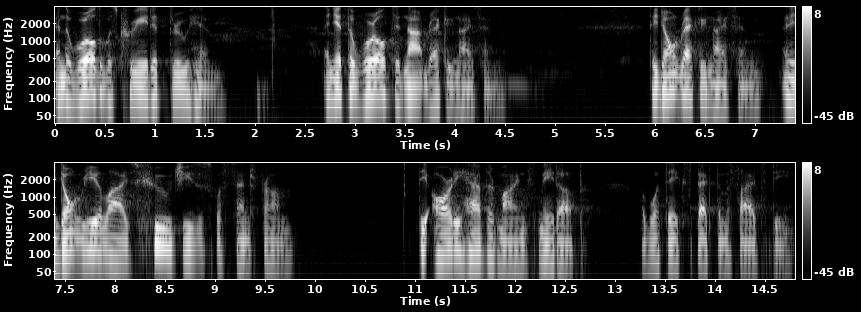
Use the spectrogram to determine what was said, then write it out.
and the world was created through him, and yet the world did not recognize him. They don't recognize him, and they don't realize who Jesus was sent from. They already have their minds made up of what they expect the Messiah to be.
